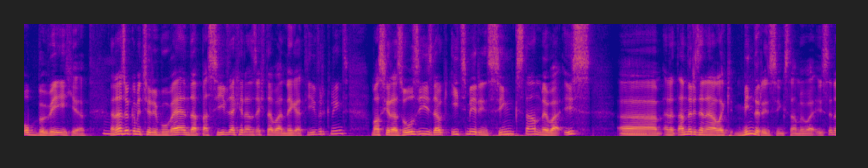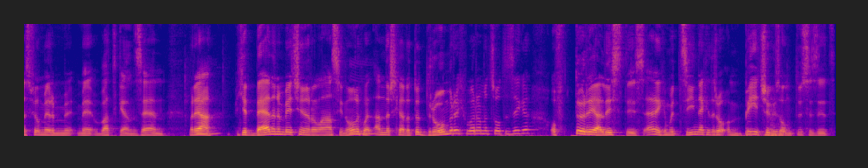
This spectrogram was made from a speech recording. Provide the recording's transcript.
op bewegen? En dat is ook een beetje de boewij en dat passief dat je dan zegt dat wat negatiever klinkt. Maar als je dat zo ziet, is dat ook iets meer in sync staan met wat is. Ehm, en het andere is dan eigenlijk minder in sync staan met wat is. En dat is veel meer met, met wat kan zijn. Maar ja, je hebt beiden een beetje een relatie nodig, want anders gaat het te dromerig worden, om het zo te zeggen. Of te realistisch. Hè? Je moet zien dat je er zo een beetje gezond tussen zit.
